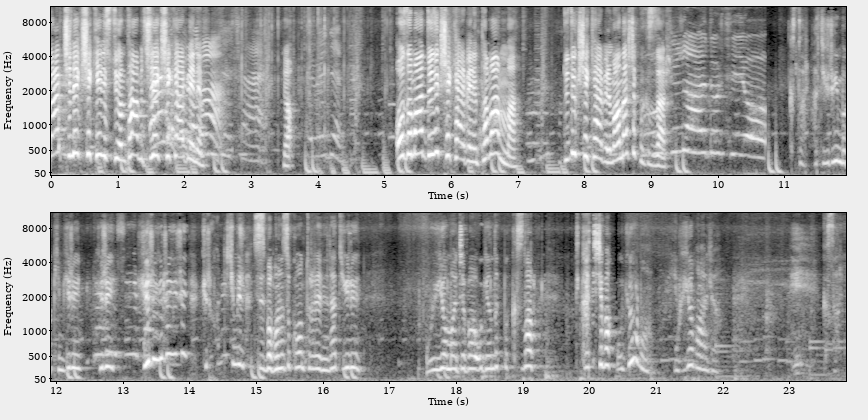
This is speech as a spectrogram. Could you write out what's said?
ben çilek şeker istiyorum tamam mı? Çilek şeker benim. Ya o zaman düdük şeker benim tamam mı? Düdük şeker benim anlaştık mı kızlar? Güzel. Kızlar hadi yürüyün bakayım yürüyün. Yürüyün. Yürü yürü yürü. Yürü anneciğim yürü. Siz babanızı kontrol edin hadi yürüyün. Uyuyor mu acaba? Uyanık mı kızlar? Dikkatlice bak uyuyor mu? Uyuyor mu hala? Hii, kızlar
